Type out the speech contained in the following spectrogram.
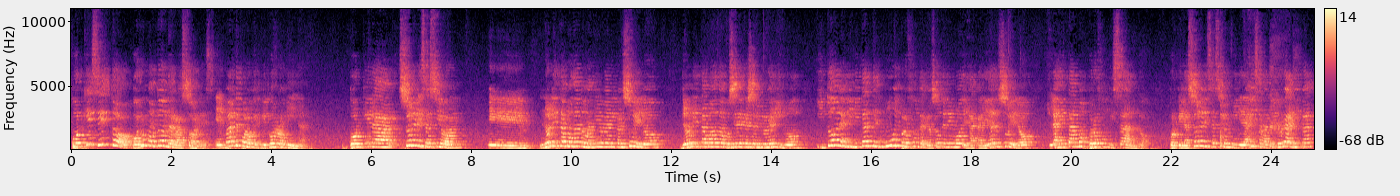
¿Por qué es esto? Por un montón de razones. En parte por lo que explicó Romina porque la solarización eh, no le estamos dando materia orgánica al suelo, no le estamos dando la posibilidad de que haya microorganismos y todas las limitantes muy profundas que nosotros tenemos de la calidad del suelo las estamos profundizando porque la solarización mineraliza materia orgánica.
